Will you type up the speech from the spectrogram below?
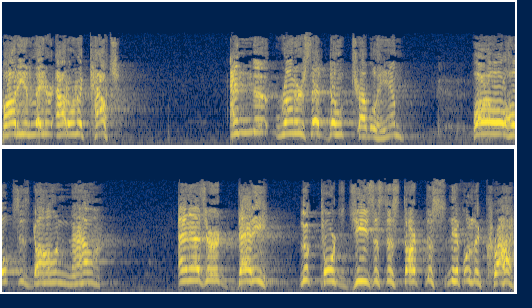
body and laid her out on a couch. And the runner said, Don't trouble him, for all hopes is gone now. And as her daddy looked towards Jesus to start to sniffle, to cry,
